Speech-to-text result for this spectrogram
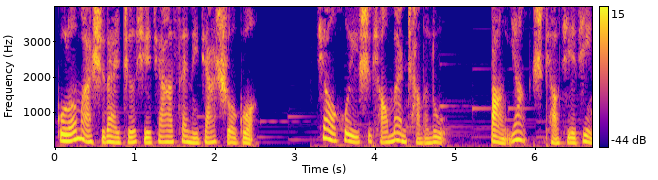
古罗马时代哲学家塞内加说过：“教会是条漫长的路，榜样是条捷径。”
